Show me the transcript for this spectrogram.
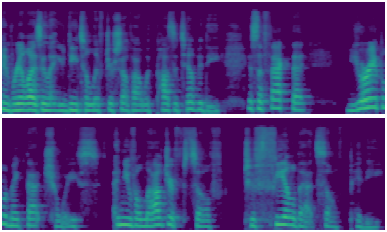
and realizing that you need to lift yourself out with positivity is the fact that you're able to make that choice and you've allowed yourself to feel that self pity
